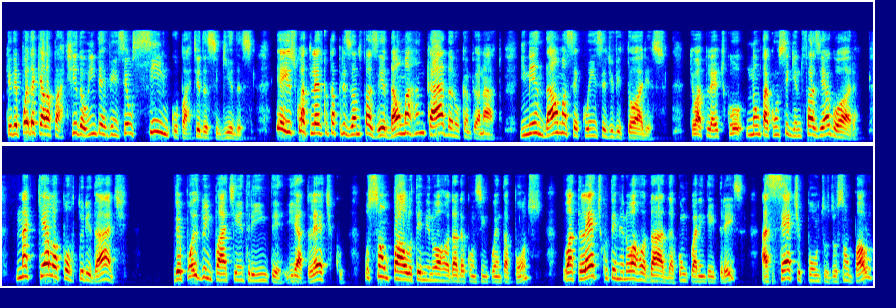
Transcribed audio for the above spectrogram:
Porque depois daquela partida, o Inter venceu cinco partidas seguidas. E é isso que o Atlético está precisando fazer: dar uma arrancada no campeonato, emendar uma sequência de vitórias, que o Atlético não está conseguindo fazer agora. Naquela oportunidade, depois do empate entre Inter e Atlético, o São Paulo terminou a rodada com 50 pontos, o Atlético terminou a rodada com 43, a 7 pontos do São Paulo,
